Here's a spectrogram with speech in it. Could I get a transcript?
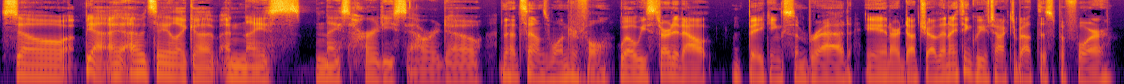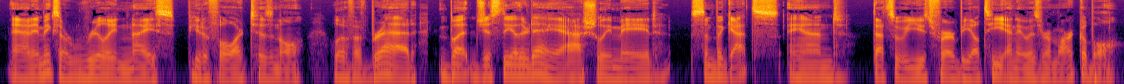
So, yeah, I, I would say like a, a nice, nice hearty sourdough. That sounds wonderful. Well, we started out baking some bread in our Dutch oven. I think we've talked about this before, and it makes a really nice, beautiful artisanal loaf of bread. But just the other day, Ashley made some baguettes, and that's what we used for our BLT, and it was remarkable.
